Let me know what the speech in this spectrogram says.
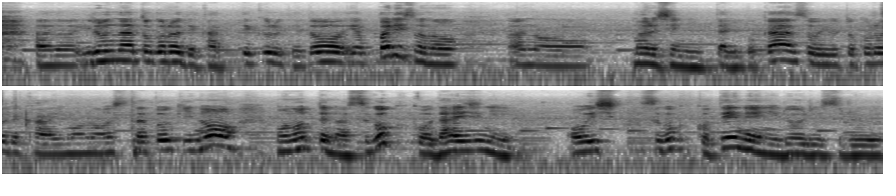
あのいろんなところで買ってくるけどやっぱりそのあのマルシェに行ったりとかそういうところで買い物をした時のものっていうのはすごくこう大事に美味しすごくこう丁寧に料理する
